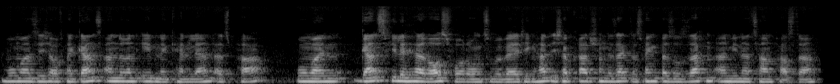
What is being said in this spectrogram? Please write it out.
wo man sich auf einer ganz anderen Ebene kennenlernt als Paar, wo man ganz viele Herausforderungen zu bewältigen hat. Ich habe gerade schon gesagt, das fängt bei so Sachen an wie einer Zahnpasta.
